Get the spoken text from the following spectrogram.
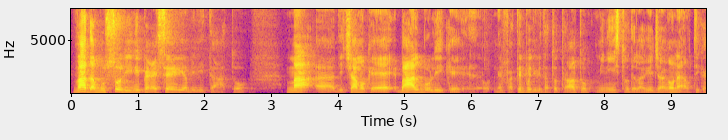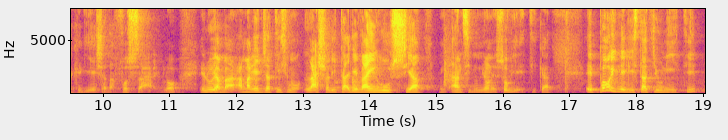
va da Mussolini per essere riabilitato, ma eh, diciamo che è Balbo lì che eh, nel frattempo è diventato tra l'altro ministro della Regia Aeronautica che riesce ad affossarlo e lui amareggiatissimo lascia l'Italia e va in Russia, anzi in Unione Sovietica, e poi negli Stati Uniti,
